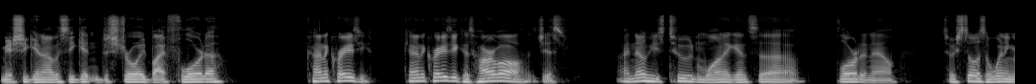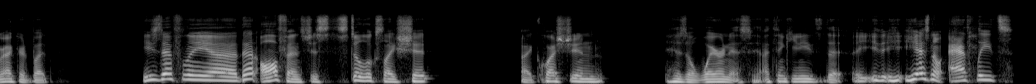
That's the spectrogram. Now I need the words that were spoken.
Michigan obviously getting destroyed by Florida. Kind of crazy. Kind of crazy because Harbaugh is just I know he's two and one against uh, Florida now, so he still has a winning record, but he's definitely uh, that offense just still looks like shit. I question his awareness. I think he needs the he, he has no athletes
